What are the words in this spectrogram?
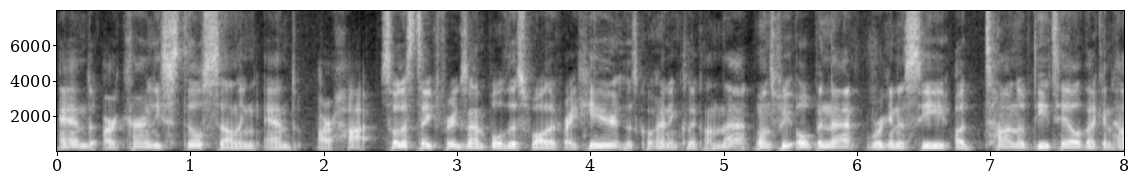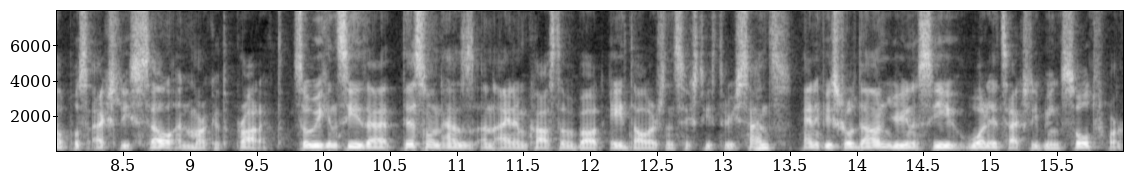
and are currently still selling and are hot. So let's take, for example, this wallet right here. Let's go ahead and click on that. Once we open that, we're going to see a ton of detail that can help us actually sell and market the product. So we can see that this one has an item cost of about $8.63. And if you scroll down, you're going to see what it's actually being sold for.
